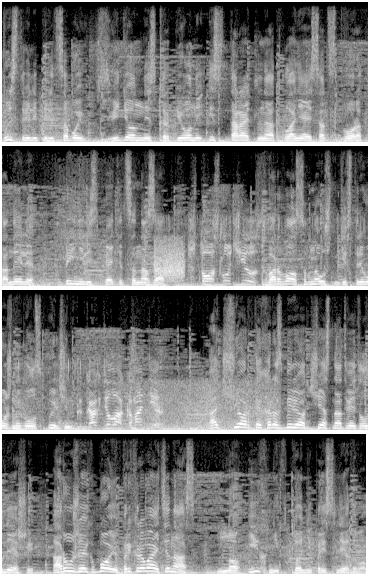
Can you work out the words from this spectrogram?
выставили перед собой взведенные скорпионы и, старательно отклоняясь от створа тоннеля, принялись пятиться назад. «Что случилось?» Ворвался в наушники встревоженный голос Пыльченко. «Как дела, командир?» «А черт их разберет!» — честно ответил Леший. «Оружие к бою! Прикрывайте нас!» Но их никто не преследовал.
